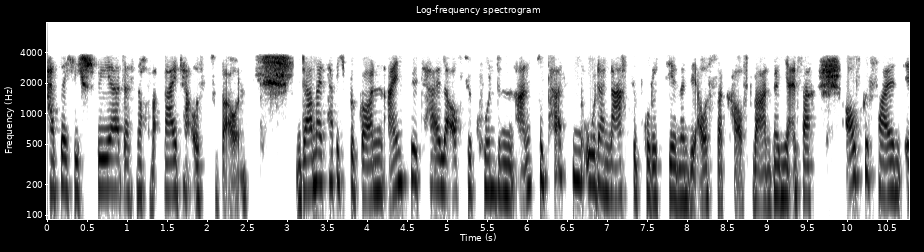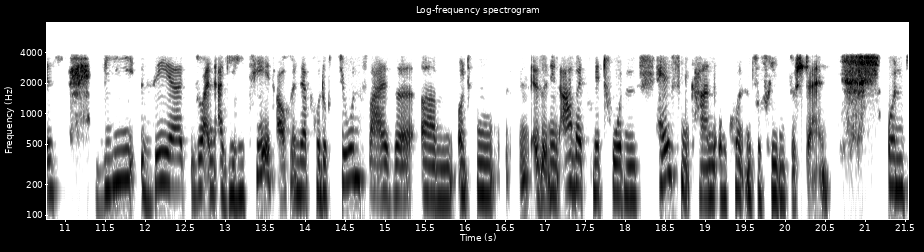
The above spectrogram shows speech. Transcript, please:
tatsächlich schwer, das noch weiter auszubauen. Damals habe ich begonnen, Einzelteile auch für Kunden anzupassen oder nachzuproduzieren, wenn sie ausverkauft waren, weil mir einfach aufgefallen ist, wie sehr so eine Agilität auch in der Produktionsweise ähm, und in, also in den Arbeitsmethoden helfen kann, um Kunden zufriedenzustellen. Und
